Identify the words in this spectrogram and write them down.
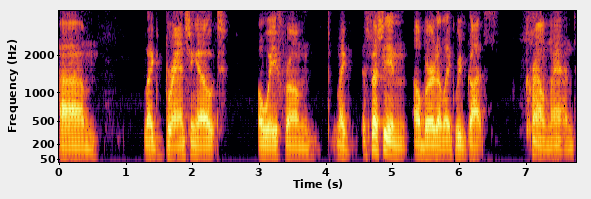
um, like branching out away from like, especially in Alberta, like we've got crown land,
